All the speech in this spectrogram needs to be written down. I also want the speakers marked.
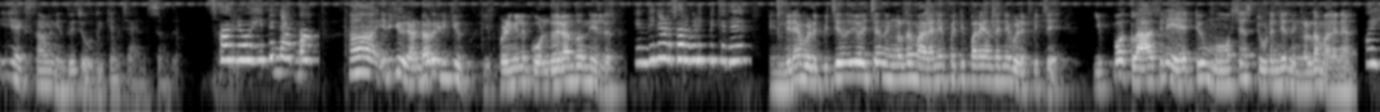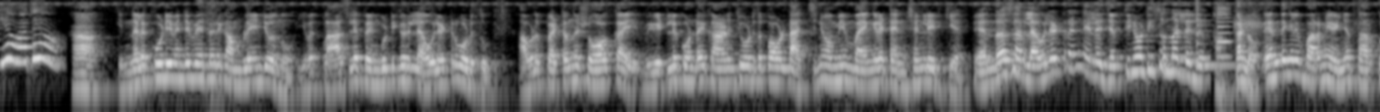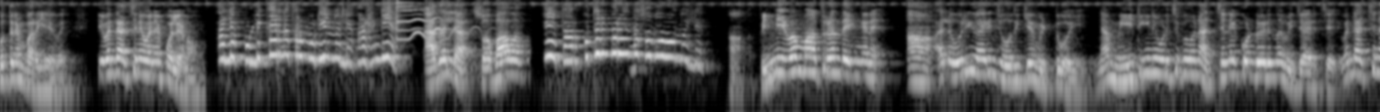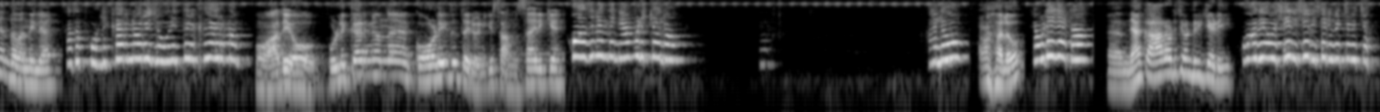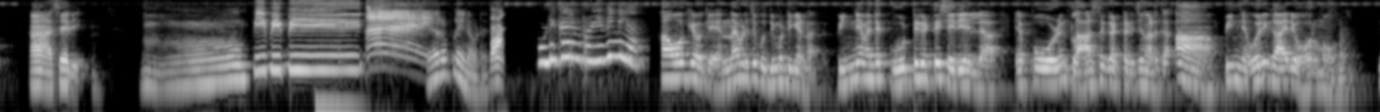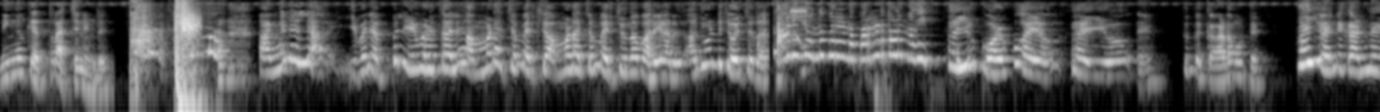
Speaker 1: ഈ എക്സാമിന് എന്ത് ചോദിക്കാൻ ചാൻസ് ഉണ്ട്.
Speaker 2: സാർ അമ്മ.
Speaker 1: ആ ഇരിക്കൂ രണ്ടാളും ഇരിക്കൂ. ഇപ്പോഴെങ്കിലും കൊണ്ടുവരാൻ തോന്നിയല്ലോ.
Speaker 2: എന്തിനാണ് സാർ വിളിപ്പിച്ചത്?
Speaker 1: എന്തിനാ വിളിപ്പിച്ചെന്ന് ചോദിച്ചാൽ നിങ്ങളുടെ മകനെ പറ്റി പറയാൻ തന്നെ വിളിപ്പിച്ചേ. ഇപ്പൊ ക്ലാസ്സിലെ ഏറ്റവും മോശം സ്റ്റുഡന്റ് നിങ്ങളുടെ മകനാ. ആ ഇന്നലെ കൂടി ഇവന്റെ പേരിൽ ഒരു കംപ്ലൈന്റ് വന്നു. ഇവൻ ക്ലാസ്സിലെ പെൺകുട്ടിക്ക് ഒരു ലവ് ലെറ്റർ കൊടുത്തു. അവൾ പെട്ടെന്ന് ഷോക്കായി വീട്ടിൽ കൊണ്ടുപോയി കാണിച്ചു കൊടുത്തപ്പോ അവളുടെ അച്ഛനും അമ്മയും ഭയങ്കര ടെൻഷനിലിരിക്കുക എന്താ സാർ ലവ് ലെറ്റർ തന്നെയല്ലേ? ജപ്തി നോട്ടീസ് ഒന്നും അല്ലല്ലോ. കണ്ടോ? എന്തെങ്കിലും പറഞ്ഞു കഴിഞ്ഞാൽ തർക്കുത്തരം പറയുക ഇവൻ. ഇവന്റെ അച്ഛനും ഇവനെ പോലെയാണോ?
Speaker 2: അല്ല പുള്ളിക്കാരൻ അത്ര മുടിയൊന്നുമില്ല
Speaker 1: അതല്ല സ്വഭാവം.
Speaker 2: തർക്കുത്തരം
Speaker 1: പിന്നെ ഇവൻ മാത്രം എന്താ ഇങ്ങനെ? ആ അല്ല ഒരു കാര്യം ചോദിക്കാൻ വിട്ടുപോയി. ഞാൻ മീറ്റിങ്ങിന് വിളിച്ചപ്പോ ഇവൻ അച്ഛനെ കൊണ്ടുവരുന്ന വിചാരിച്ച്. ഇവന്റെ അച്ഛൻ എന്താ വന്നില്ല?
Speaker 2: അത് പുള്ളിക്കാരൻ ഒരു ജോലി തിരക്ക് കാരണം.
Speaker 1: ഓ അതെയോ? പുള്ളിക്കാരനെ ഒന്ന് കോൾ ചെയ്ത് തരുമോ? എനിക്ക് സംസാരിക്കാൻ.
Speaker 2: ഓ അതിനെന്താ ഞാൻ വിളിക്കാലോ. ഹലോ?
Speaker 1: ഹലോ? ഞാൻ കാർ ഓടിച്ചോണ്ടിരിക്കടി.
Speaker 2: ഓ ശരി ശരി ശരി വെച്ചോ വെച്ചോ.
Speaker 1: ആ ശരി. P P P. എയർപ്ലെയിൻ അവിടെ.
Speaker 2: പുള്ളിക്കാരൻ ഡ്രൈവിംഗിലാ
Speaker 1: ആ ഓക്കെ ഓക്കെ. എന്നാ വിളിച്ച് ബുദ്ധിമുട്ടിക്കണ്ട. പിന്നെ അവന്റെ കൂട്ടുകെട്ട് ശരിയല്ല. എപ്പോഴും ക്ലാസ് കട്ടടിച്ച് നടക്കുക ആ പിന്നെ ഒരു കാര്യം ഓർമ്മ വന്നു. നിങ്ങൾക്ക് എത്ര അച്ഛനുണ്ട്? അങ്ങനെയല്ല. ഇവൻ എപ്പോ ലീവ് എടുത്താലും അമ്മടെ അച്ഛൻ മരിച്ചു അമ്മടെ അച്ഛൻ മരിച്ചു എന്നാ പറയാറ്. അതുകൊണ്ട് ചോദിച്ചതാ. അയ്യോ കുഴപ്പമായോ? അയ്യോ ഇതെന്താ കാടമുട്ടെ? അയ്യോ എന്റെ കണ്ണ്.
